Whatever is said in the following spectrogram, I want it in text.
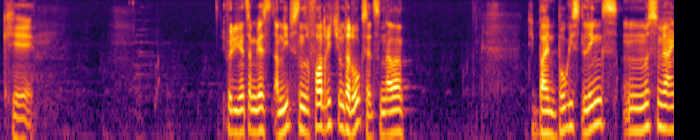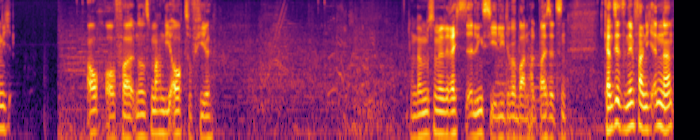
Okay. Ich würde ihn jetzt am, am liebsten sofort richtig unter Druck setzen, aber die beiden Bogies links müssen wir eigentlich auch aufhalten, sonst machen die auch zu viel. Und dann müssen wir rechts, äh, links die Elite-Barbaren halt beisetzen. Ich kann es jetzt in dem Fall nicht ändern.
